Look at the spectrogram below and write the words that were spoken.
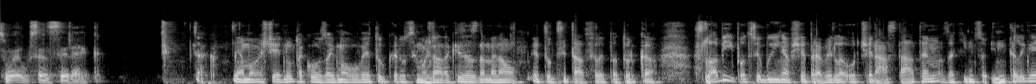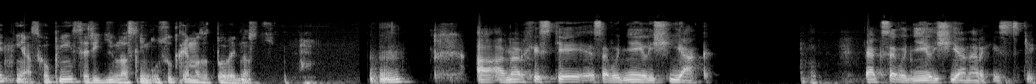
svoje už jsem si řekl. Tak, já mám ještě jednu takovou zajímavou větu, kterou si možná taky zaznamenal. Je to citát Filipa Turka. Slabí potřebují na vše pravidla určená státem, zatímco inteligentní a schopní se řídí vlastním úsudkem a zodpovědností. Hmm. A anarchisti se od něj liší jak? Jak se od něj liší anarchisti?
